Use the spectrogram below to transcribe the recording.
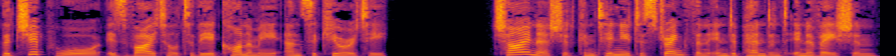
The chip war is vital to the economy and security. China should continue to strengthen independent innovation,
